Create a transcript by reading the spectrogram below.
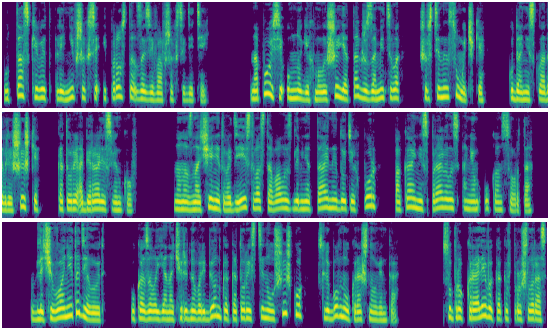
утаскивает ленившихся и просто зазевавшихся детей. На поясе у многих малышей я также заметила шерстяные сумочки, куда они складывали шишки, которые обирали свинков но назначение этого действа оставалось для меня тайной до тех пор, пока я не справилась о нем у консорта. «Для чего они это делают?» — указала я на очередного ребенка, который стянул шишку с любовно украшенного венка. Супруг королевы, как и в прошлый раз,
